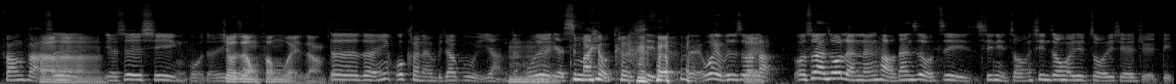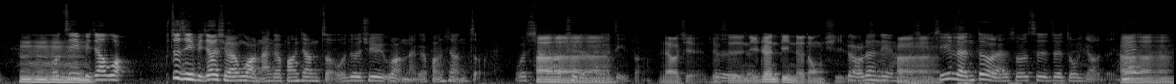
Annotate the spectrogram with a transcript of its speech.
方法是，也是吸引我的一。就这种氛围这样子，对对对，因为我可能比较不一样的，我也也是蛮有个性的。对我也不是说对老，我虽然说人人好，但是我自己心里中心中会去做一些决定。嗯嗯，我自己比较往自己比较喜欢往哪个方向走，我就去往哪个方向走。我想要去的那个地方，了解，就是你认定的东西对，我认定的东西，其实人对我来说是最重要的，因为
